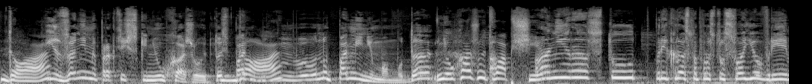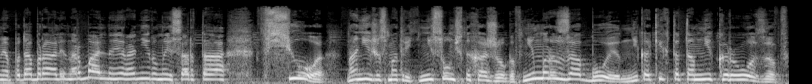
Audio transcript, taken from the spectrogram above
Да. И за ними практически не ухаживают. То есть, да. по, ну, по минимуму, да? Не ухаживают а, вообще. Они растут прекрасно, просто в свое время подобрали нормальные иронированные сорта. Все. На них же, смотрите, ни солнечных ожогов, ни морозобоин, ни каких-то там некрозов.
